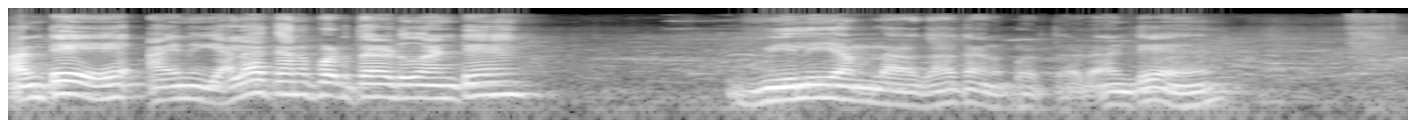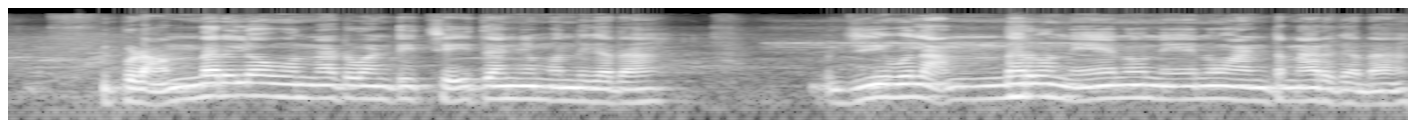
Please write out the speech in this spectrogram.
అంటే ఆయన ఎలా కనపడతాడు అంటే విలియం లాగా కనపడతాడు. అంటే ఇప్పుడు అందరిలో ఉన్నటువంటి చైతన్యం ఉంది కదా. జీవులు అందరూ నేను నేను అంటున్నారు కదా.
